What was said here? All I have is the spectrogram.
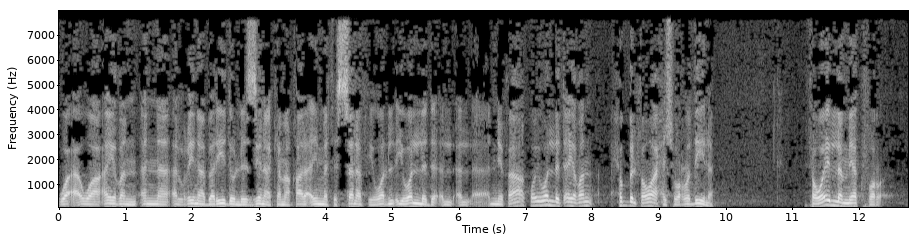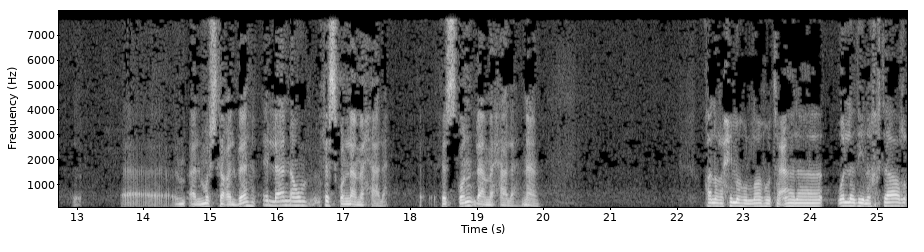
وأيضا أن الغنى بريد للزنا كما قال أئمة السلف يولد النفاق ويولد أيضا حب الفواحش والرذيلة فوإن لم يكفر آه، المشتغل به إلا أنه فسق لا محالة. فسق لا محالة. نعم. قال رحمه الله تعالى والذي نختار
